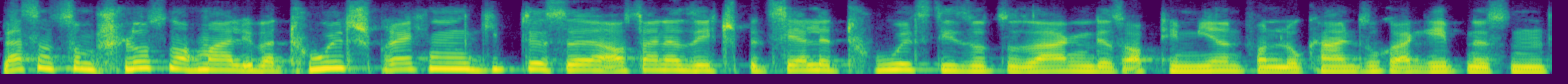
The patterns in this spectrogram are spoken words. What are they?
Lass uns zum Schluss nochmal über Tools sprechen. Gibt es äh, aus deiner Sicht spezielle Tools, die sozusagen das Optimieren von lokalen Suchergebnissen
